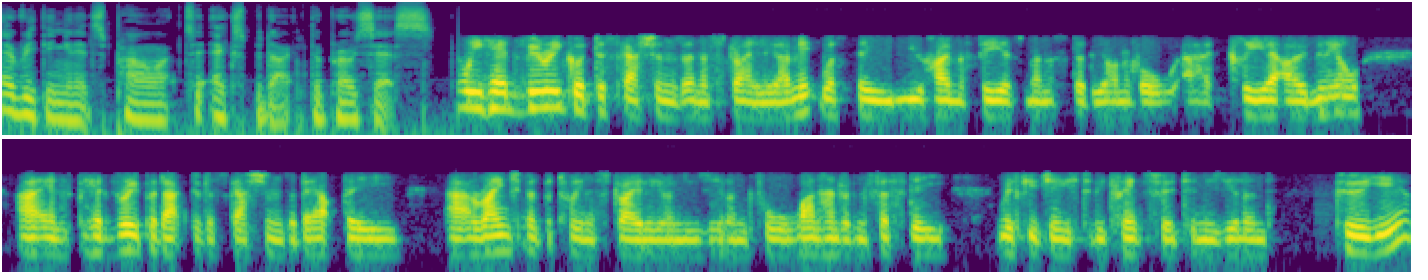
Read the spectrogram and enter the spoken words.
everything in its power to expedite the process. We had very good discussions in Australia. I met with the new Home Affairs Minister, the Honourable uh, Clare O'Neil, uh, and had very productive discussions about the uh, arrangement between Australia and New Zealand for 150 refugees to be transferred to New Zealand per year.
